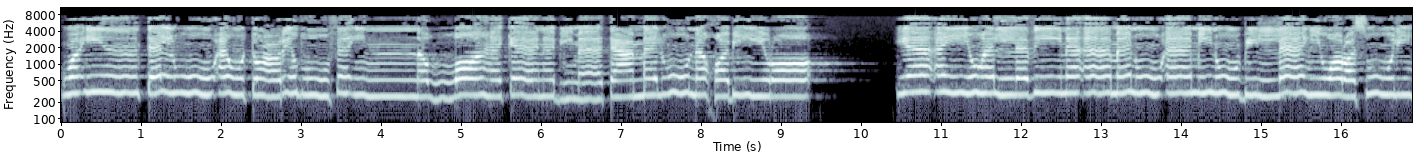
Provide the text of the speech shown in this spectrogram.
وإن تلووا أو تعرضوا فإن الله كان بما تعملون خبيرا. يا أيها الذين آمنوا آمنوا بالله ورسوله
